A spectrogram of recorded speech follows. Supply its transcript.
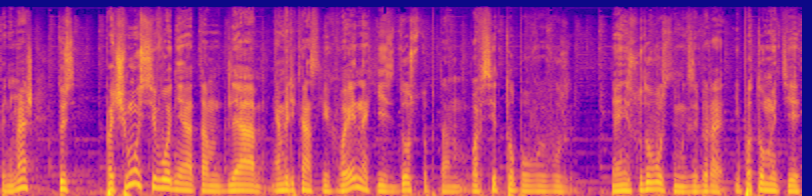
понимаешь? То есть почему сегодня там для американских военных есть доступ там во все топовые вузы? И они с удовольствием их забирают. И потом эти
